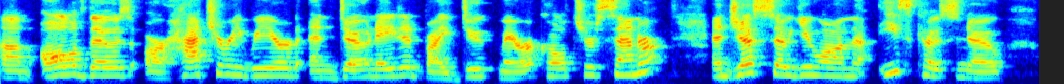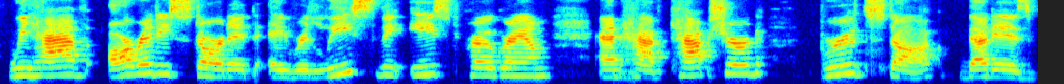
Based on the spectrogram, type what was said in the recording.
Um, all of those are hatchery reared and donated by Duke Mariculture Center. And just so you on the East Coast know, we have already started a Release the East program and have captured brood stock that is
